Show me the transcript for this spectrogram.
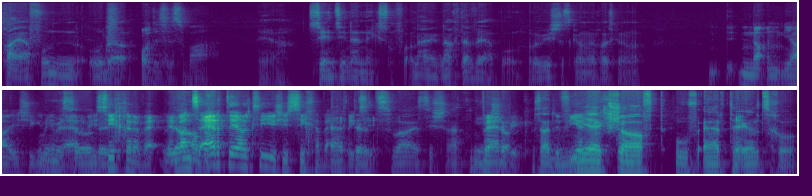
frei erfunden oder Oh, das ist wahr. ja, sehen Sie in der nächsten Folge. Nein, nach der Werbung. Oder wie ist das gegangen? Ich weiß gar nicht mehr. Na, ja, ist irgendwie so Werbung. sicher Werbung. Ja, Wenn es RTL war, ist es sicher Werbung. RTL gewesen. 2, es ist, hat nie, Werbung. es hat Eine nie geschafft, auf RTL zu kommen.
